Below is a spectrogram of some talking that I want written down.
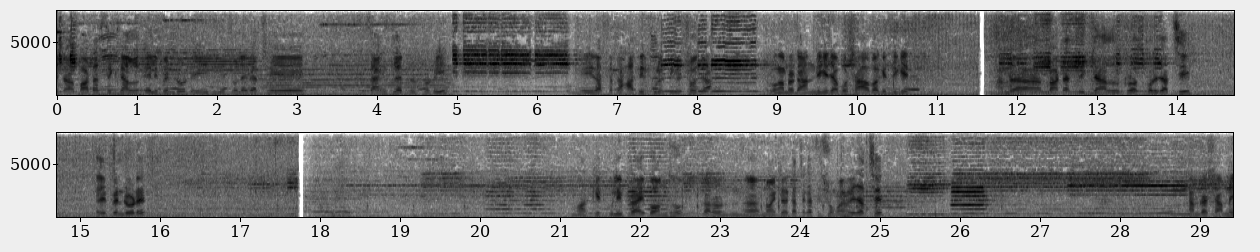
এটা বাটার সিগন্যাল এলিফেন্ট রোড এই দিকে চলে গেছে সায়েন্স ল্যাবরেটরি। এই রাস্তাটা হাতিরপুরের দিকে সোজা, এবং আমরা ডান দিকে যাব শাহবাগের দিকে। আমরা বাটা সিগন্যাল ক্রস করে যাচ্ছি এলিফেন্ট রোডে মার্কেটগুলি প্রায় বন্ধ, কারণ নয়টার কাছাকাছি সময় হয়ে যাচ্ছে। আমরা সামনে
